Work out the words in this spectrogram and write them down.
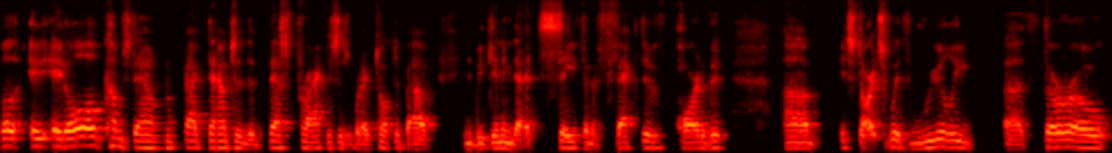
Well, it, it, all comes down back down to the best practices, what I talked about in the beginning, that safe and effective part of it. Um, it starts with really uh, thorough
